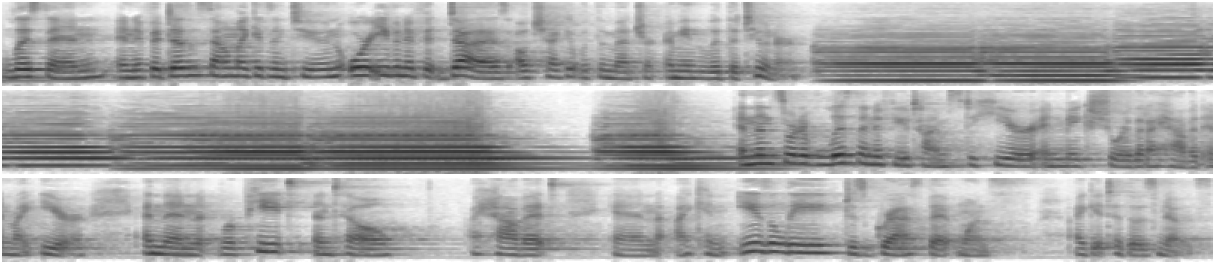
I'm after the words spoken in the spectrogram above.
listen, and if it doesn't sound like it's in tune, or even if it does, I'll check it with the metro, I mean with the tuner. And then sort of listen a few times to hear and make sure that I have it in my ear. And then repeat until I have it and I can easily just grasp it once I get to those notes.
